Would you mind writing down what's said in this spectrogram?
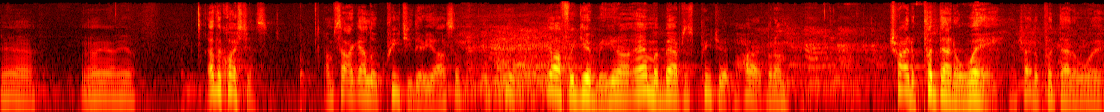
Yeah, yeah, yeah, yeah. Other questions? I'm sorry I got a little preachy there, y'all. So y'all forgive me. You know, I am a Baptist preacher at my heart, but I'm trying to put that away. I try to put that away.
